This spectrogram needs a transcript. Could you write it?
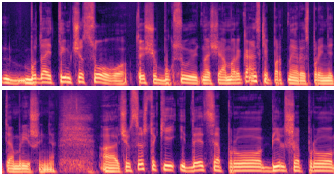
бодай тимчасово те, що буксують наші американські партнери з прийняттям рішення. Чи все ж таки йдеться про більше про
